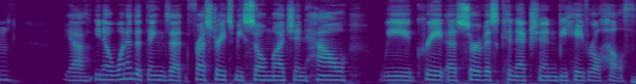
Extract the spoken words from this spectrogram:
Mhm. Yeah. You know, one of the things that frustrates me so much in how we create a service connection behavioral health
